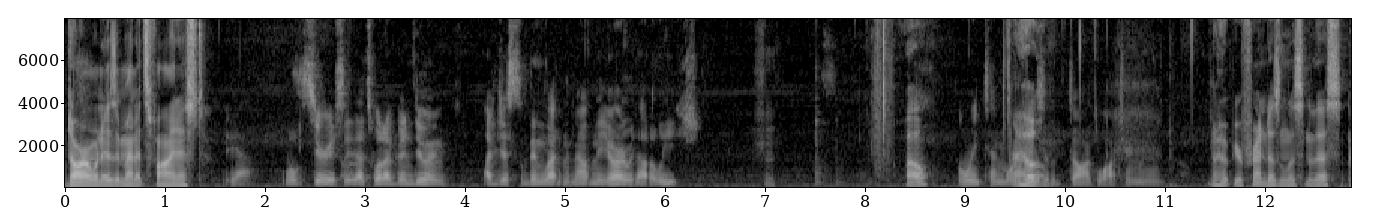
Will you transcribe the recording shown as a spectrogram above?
Darwinism at its finest. Yeah. Well, seriously, that's what I've been doing. I've just been letting him out in the yard without a leash. Hmm. Well, Only ten more I days hope- of dog watching, man. I hope your friend doesn't listen to this.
